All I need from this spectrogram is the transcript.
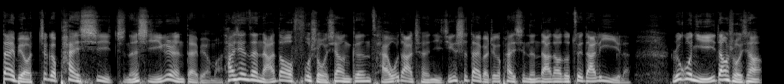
代表这个派系只能是一个人代表嘛。他现在拿到副首相跟财务大臣，已经是代表这个派系能达到的最大利益了。如果你一当首相，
